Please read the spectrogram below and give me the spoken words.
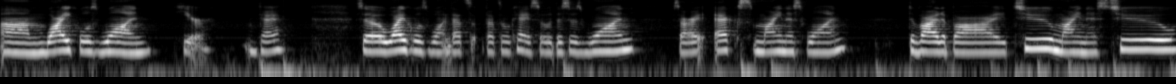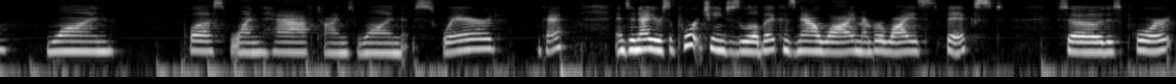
um, y equals 1 here. Okay, so y equals 1. That's, that's okay. So this is 1, sorry, x minus 1 divided by 2 minus 2, 1 plus 1 half times 1 squared. Okay, and so now your support changes a little bit because now y, remember y is fixed. So the support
